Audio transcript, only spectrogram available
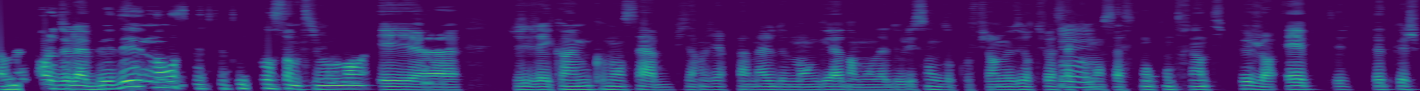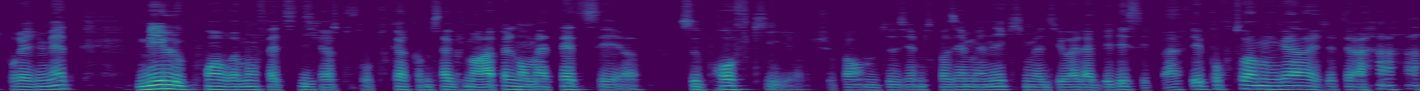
c'est pas mal proche de la BD, non C'est penses un petit moment. Et euh, j'ai- j'avais quand même commencé à bien lire pas mal de mangas dans mon adolescence, donc au fur et à mesure, tu vois, ça Mm. commence à se rencontrer un petit peu, genre, eh, peut- peut-être que je pourrais m'y mettre. Mais le point vraiment fatidique, en tout cas comme ça que je me rappelle dans ma tête, c'est euh, ce prof qui, euh, je sais pas, en deuxième, troisième année, qui m'a dit, ouais, la BD, c'est pas fait pour toi, mon gars. Et j'étais là, Ah, ah,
